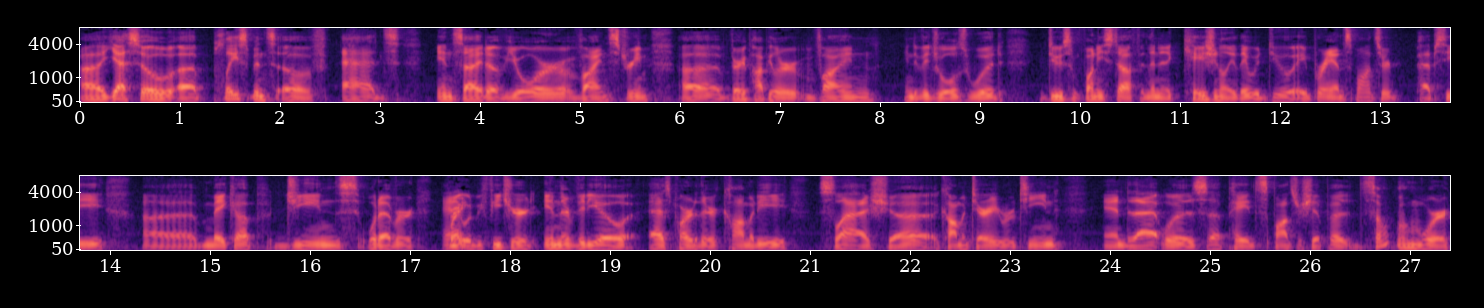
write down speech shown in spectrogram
Uh, yeah, so uh, placements of ads inside of your Vine stream. Uh, very popular Vine individuals would do some funny stuff, and then occasionally they would do a brand sponsored Pepsi, uh, makeup, jeans, whatever, and Right. it would be featured in their video as part of their comedy slash uh, commentary routine. and that was a paid sponsorship. Uh, some of them were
